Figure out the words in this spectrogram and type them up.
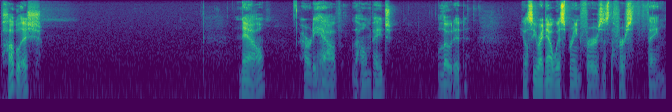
Publish. Now, I already have the home page loaded. You'll see right now Whispering Firs is the first thing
